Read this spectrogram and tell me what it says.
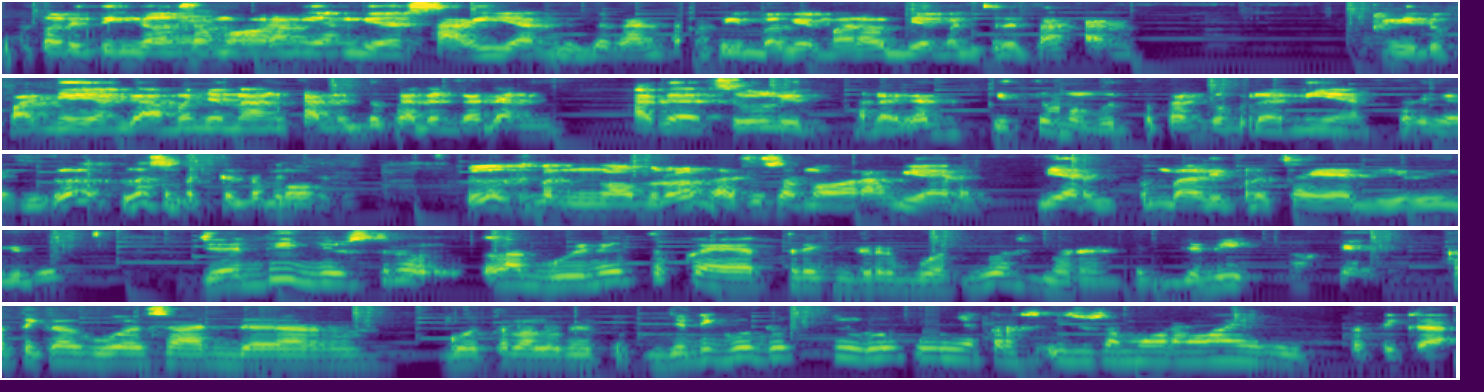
atau ditinggal Ya. sama orang yang dia sayang gitu kan. Tapi bagaimana dia menceritakan kehidupannya yang gak menyenangkan itu kadang-kadang agak sulit. Padahal kan itu membutuhkan keberanian. Sih? Lo, lo sempat ketemu, lo sempat ngobrol gak sih sama orang biar biar kembali percaya diri gitu? Jadi justru lagu ini tuh kayak trigger buat gue sebenarnya. Jadi Oke. ketika gue sadar gue terlalu nutup jadi gue dulu, dulu punya trust isu sama orang lain ketika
